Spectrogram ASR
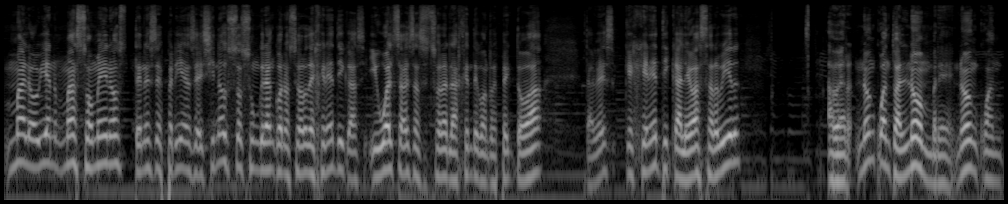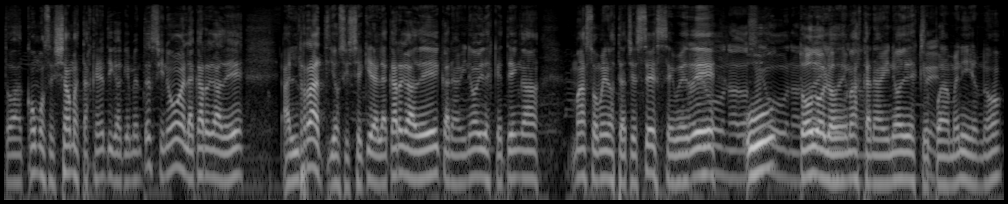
mal o bien, más o menos, tenés experiencia. Y si no sos un gran conocedor de genéticas, igual sabes asesorar a la gente con respecto a, tal vez, qué genética le va a servir a ver, no en cuanto al nombre, no en cuanto a cómo se llama esta genética que inventé, sino a la carga de, al ratio, si se quiere, a la carga de cannabinoides que tenga más o menos THC, CBD, U, todos los demás cannabinoides que puedan venir, ¿no?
